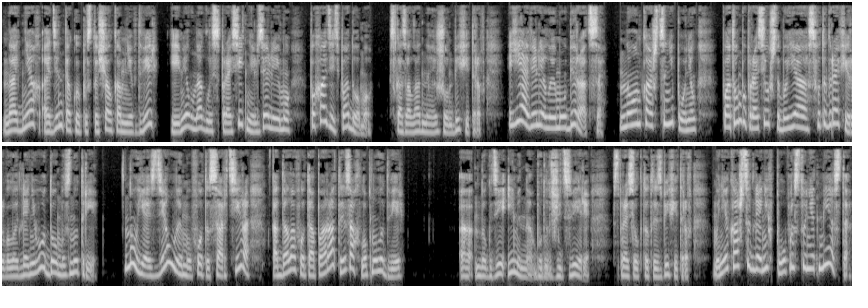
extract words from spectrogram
На днях один такой постучал ко мне в дверь и имел наглость спросить, нельзя ли ему походить по дому. — сказала одна из жен Бефитеров. «Я велела ему убираться, но он, кажется, не понял. Потом попросил, чтобы я сфотографировала для него дом изнутри. Ну, я сделала ему фото сортира, отдала фотоаппарат и захлопнула дверь». «А, «Но где именно будут жить звери?» — спросил кто-то из Бефитеров. «Мне кажется, для них попросту нет места».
